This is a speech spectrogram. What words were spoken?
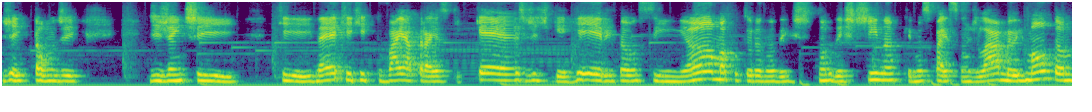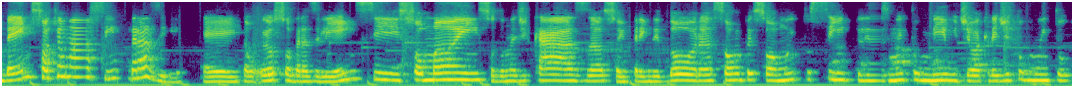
jeitão de, de gente que, né, que, que vai atrás do que quer, gente guerreira, então, assim, ama a cultura nordestina, porque meus pais são de lá, meu irmão também, só que eu nasci em Brasília. É, então, eu sou brasiliense, sou mãe, sou dona de casa, sou empreendedora, sou uma pessoa muito simples, muito humilde, eu acredito muito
